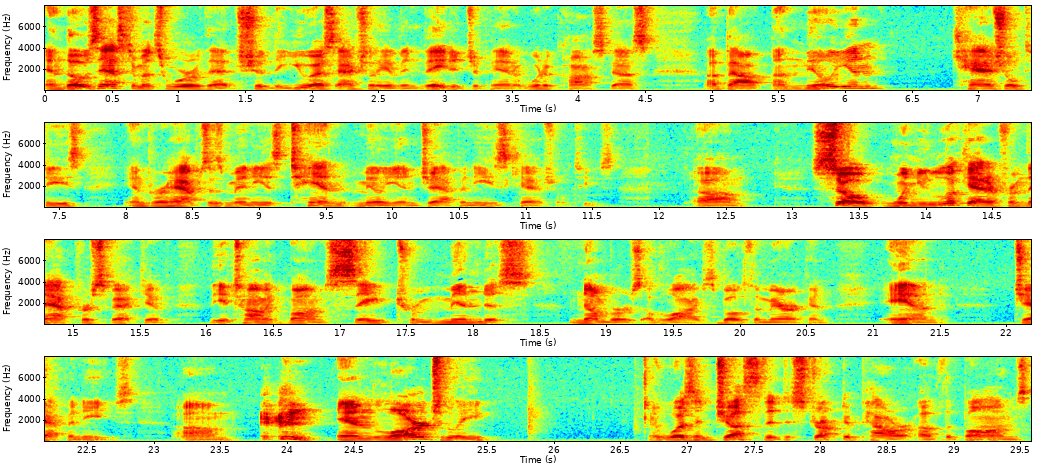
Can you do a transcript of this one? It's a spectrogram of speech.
And those estimates were that should the U.S. actually have invaded Japan, it would have cost us about a million casualties and perhaps as many as 10 million Japanese casualties. Um, so when you look at it from that perspective, the atomic bomb saved tremendous numbers of lives, both American and Japanese. Um, and largely, it wasn't just the destructive power of the bombs,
